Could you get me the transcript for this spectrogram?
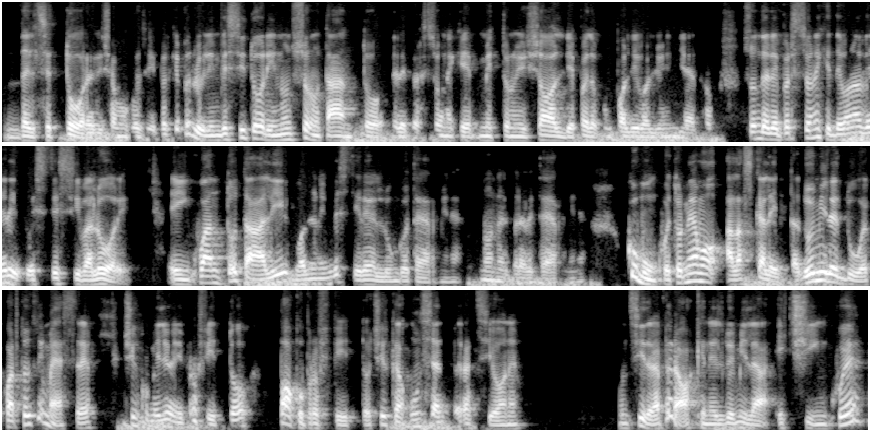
del settore, diciamo così, perché per lui gli investitori non sono tanto delle persone che mettono i soldi e poi dopo un po' li vogliono indietro, sono delle persone che devono avere i tuoi stessi valori e in quanto tali vogliono investire nel lungo termine, non nel breve termine. Comunque, torniamo alla scaletta. 2002, quarto trimestre, 5 milioni di profitto, poco profitto, circa un cent per azione. Considera però che nel 2005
